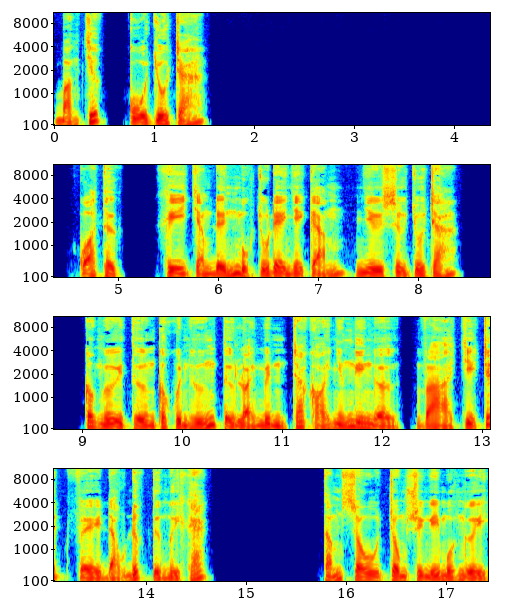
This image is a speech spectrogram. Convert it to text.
Bản chất của dối trá Quả thực, khi chạm đến một chủ đề nhạy cảm như sự chối trá. Con người thường có khuynh hướng tự loại mình ra khỏi những nghi ngờ và chỉ trích về đạo đức từ người khác. Thấm sâu trong suy nghĩ mỗi người.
